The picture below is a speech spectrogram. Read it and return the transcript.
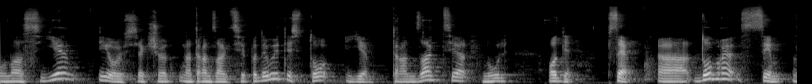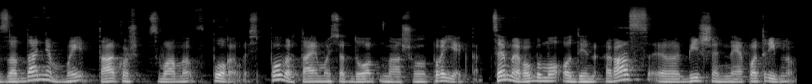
у нас є. І ось, якщо на транзакції подивитись, то є транзакція 0,1. Все. Добре, з цим завданням ми також з вами впорались. Повертаємося до нашого проєкту. Це ми робимо один раз, е, більше не потрібно.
